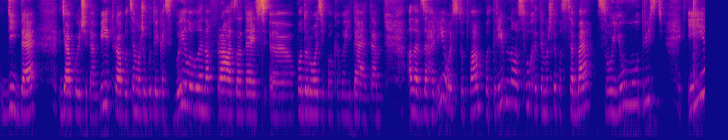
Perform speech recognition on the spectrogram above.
дійде, дякуючи там вітру, або це може бути якась виловлена фраза десь е, по дорозі, поки ви йдете. Але взагалі, ось тут вам потрібно слухати, можливо, себе, свою мудрість і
